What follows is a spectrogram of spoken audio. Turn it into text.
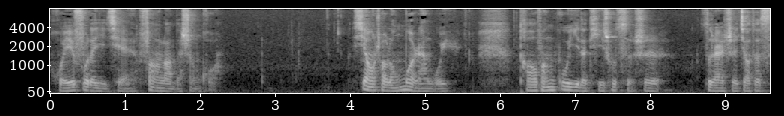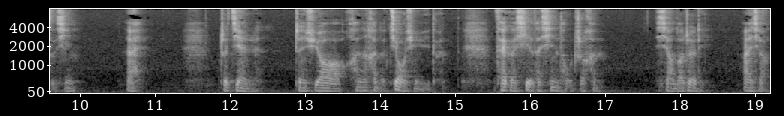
恢复了以前放浪的生活。项少龙默然无语。陶芳故意的提出此事，自然是叫他死心。哎，这贱人真需要狠狠的教训一顿，才可泄他心头之恨。想到这里，暗想：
